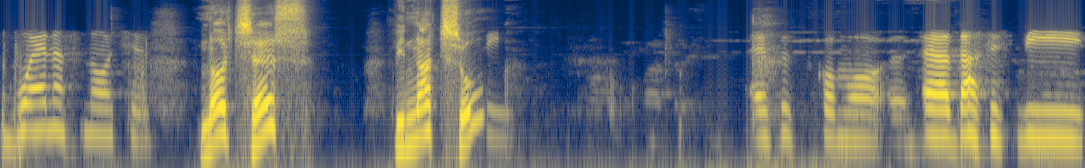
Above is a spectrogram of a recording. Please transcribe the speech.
Buenas noches. Noches? Wie Nacho? Sí. Es ist como, äh, das ist wie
